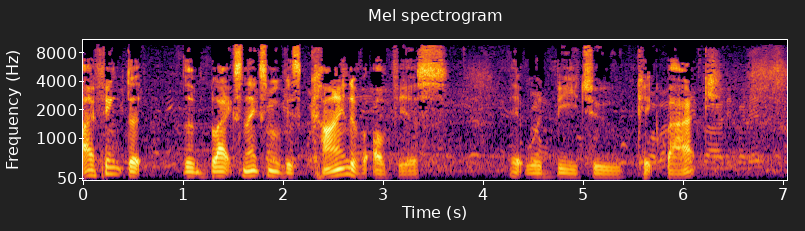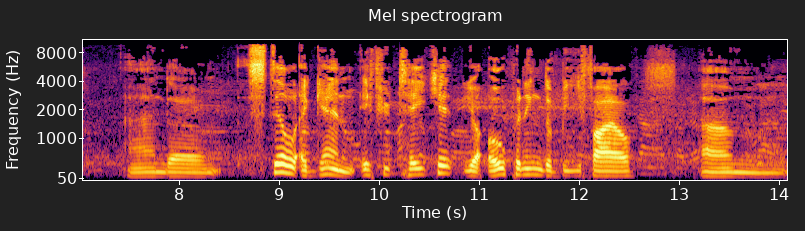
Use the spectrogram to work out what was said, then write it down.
I think that the black's next move is kind of obvious. It would be to kick back. And um, still, again, if you take it, you're opening the B file. Um,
